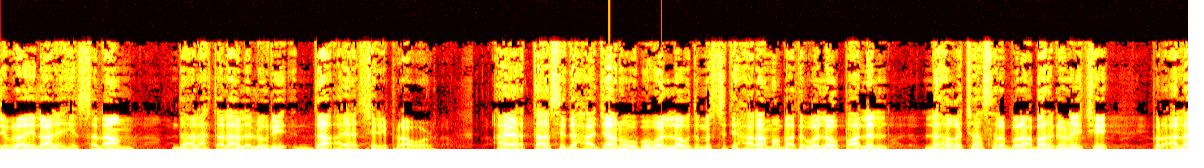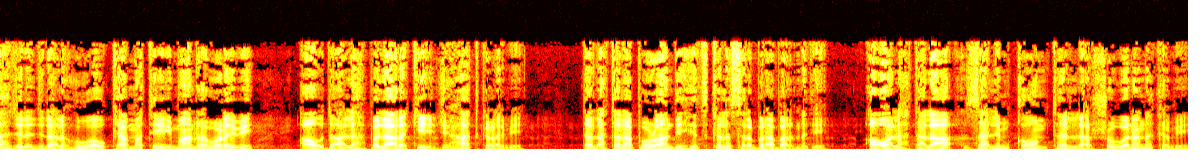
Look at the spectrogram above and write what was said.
جبرائیل علیه السلام د الله تعالی له لوري دا آیات شریف راوړ آیا تاسې د حاجانو اوبول او د مسجد حرام آبادول او پالل له هغه چا سره برابر ګڼئ چې پر الله جل جلاله او قیامت یې ایمان راوړی وي او د الله په لاره کې جهاد کړی وي د الله تعالی په وړاندې هیڅ کله سره برابر نه دي او الله تعالی ظالم قوم ته لارښوونه نه کوي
